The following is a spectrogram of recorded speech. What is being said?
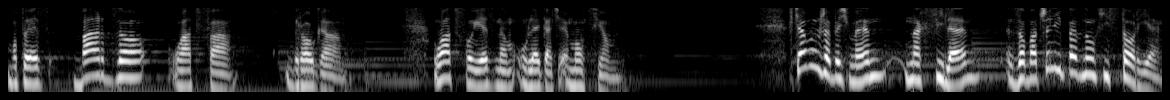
bo to jest bardzo łatwa droga. Łatwo jest nam ulegać emocjom. Chciałbym, żebyśmy na chwilę zobaczyli pewną historię,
